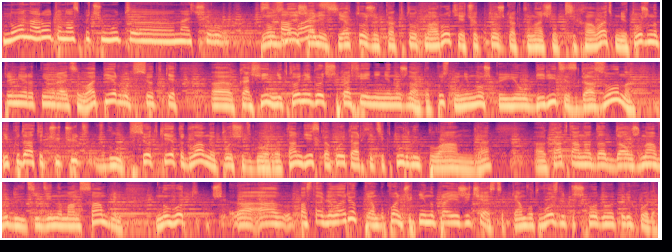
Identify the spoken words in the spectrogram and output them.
Но народ у нас почему-то начал ну, знаешь, Алис, я тоже, как тот народ, я что-то тоже как-то начал психовать. Мне тоже, например, это не нравится. Во-первых, все-таки э, кофейня, никто не говорит, что кофейня не нужна. Да пусть, ну, немножко ее уберите с газона и куда-то чуть-чуть вглубь. Все-таки это главная площадь города. Там есть какой-то архитектурный план, да. Э, как-то она должна выглядеть единым ансамблем. Ну вот, а, а поставили ларек прям буквально чуть не на проезжей части, прям вот возле пешеходного перехода.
